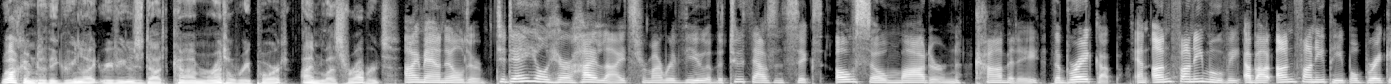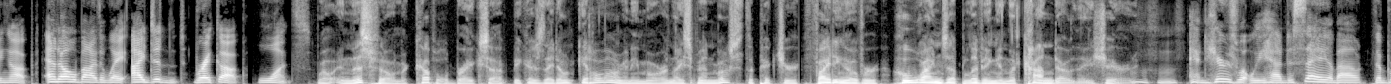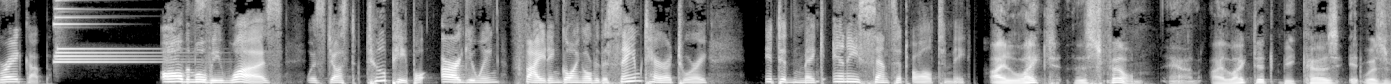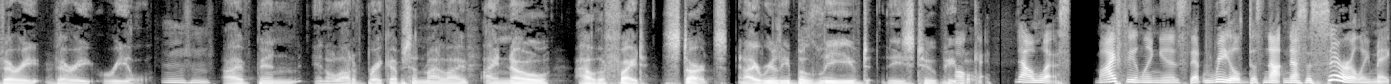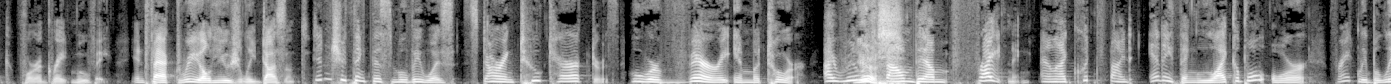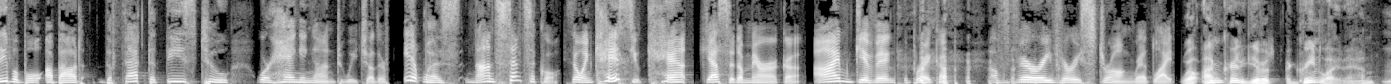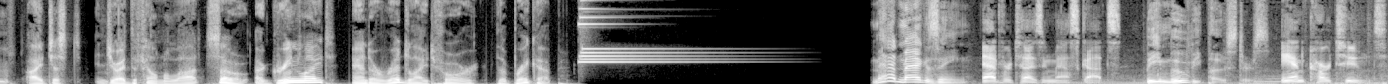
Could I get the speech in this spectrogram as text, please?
Welcome to the GreenlightReviews.com rental report. I'm Les Roberts. I'm Ann Elder. Today you'll hear highlights from our review of the 2006 oh so modern comedy, The Breakup, an unfunny movie about unfunny people breaking up. And oh, by the way, I didn't break up once. Well, in this film, a couple breaks up because they don't get along anymore, and they spend most of the picture fighting over who winds up living in the condo they share. Mm-hmm. And here's what we had to say about The Breakup all the movie was was just two people arguing, fighting, going over the same territory. It didn't make any sense at all to me. I liked this film, and I liked it because it was very, very real. Mm-hmm. I've been in a lot of breakups in my life. I know how the fight starts, and I really believed these two people. Okay. Now, Les, my feeling is that real does not necessarily make for a great movie. In fact, real usually doesn't. Didn't you think this movie was starring two characters who were very immature? I really yes. found them frightening, and I couldn't find anything likable or frankly believable about the fact that these two were hanging on to each other. It was nonsensical. So, in case you can't guess it, America, I'm giving the breakup a very, very strong red light. Well, I'm going to give it a green light, Anne. Mm. I just enjoyed the film a lot. So, a green light and a red light for the breakup. Mad Magazine. Advertising mascots. B movie posters. And cartoons.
